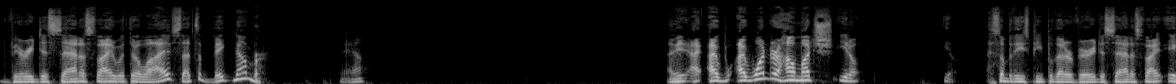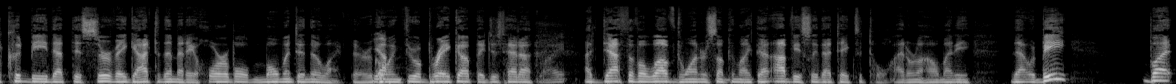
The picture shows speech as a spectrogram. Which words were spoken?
very dissatisfied with their lives, that's a big number. Yeah. I mean, I, I, I wonder how much you know some of these people that are very dissatisfied, it could be that this survey got to them at a horrible moment in their life. They're yep. going through a breakup. They just had a right. a death of a loved one or something like that. Obviously, that takes a toll. I don't know how many that would be, but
